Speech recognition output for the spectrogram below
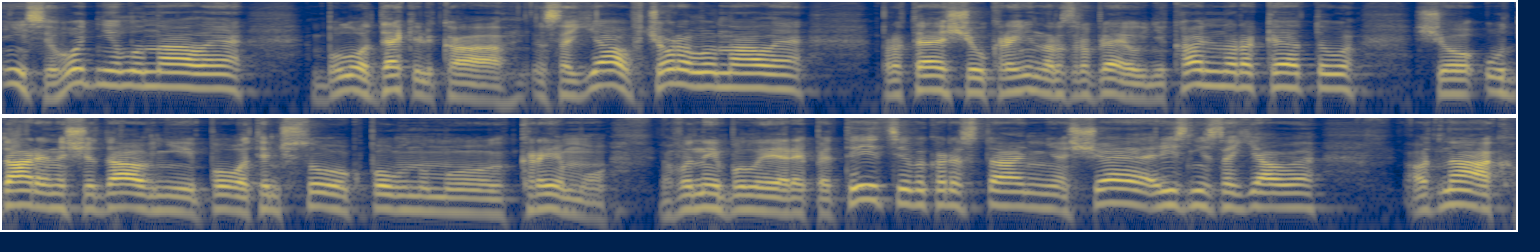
і сьогодні лунали. Було декілька заяв, вчора лунали. Про те, що Україна розробляє унікальну ракету, що удари нещодавні по тимчасово окупованому Криму вони були репетиції використання, ще різні заяви. Однак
